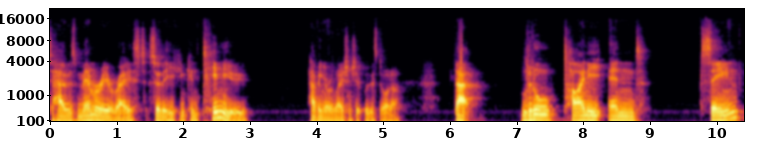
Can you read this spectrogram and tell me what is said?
to have his memory erased so that he can continue having a relationship with his daughter. That little tiny end scene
